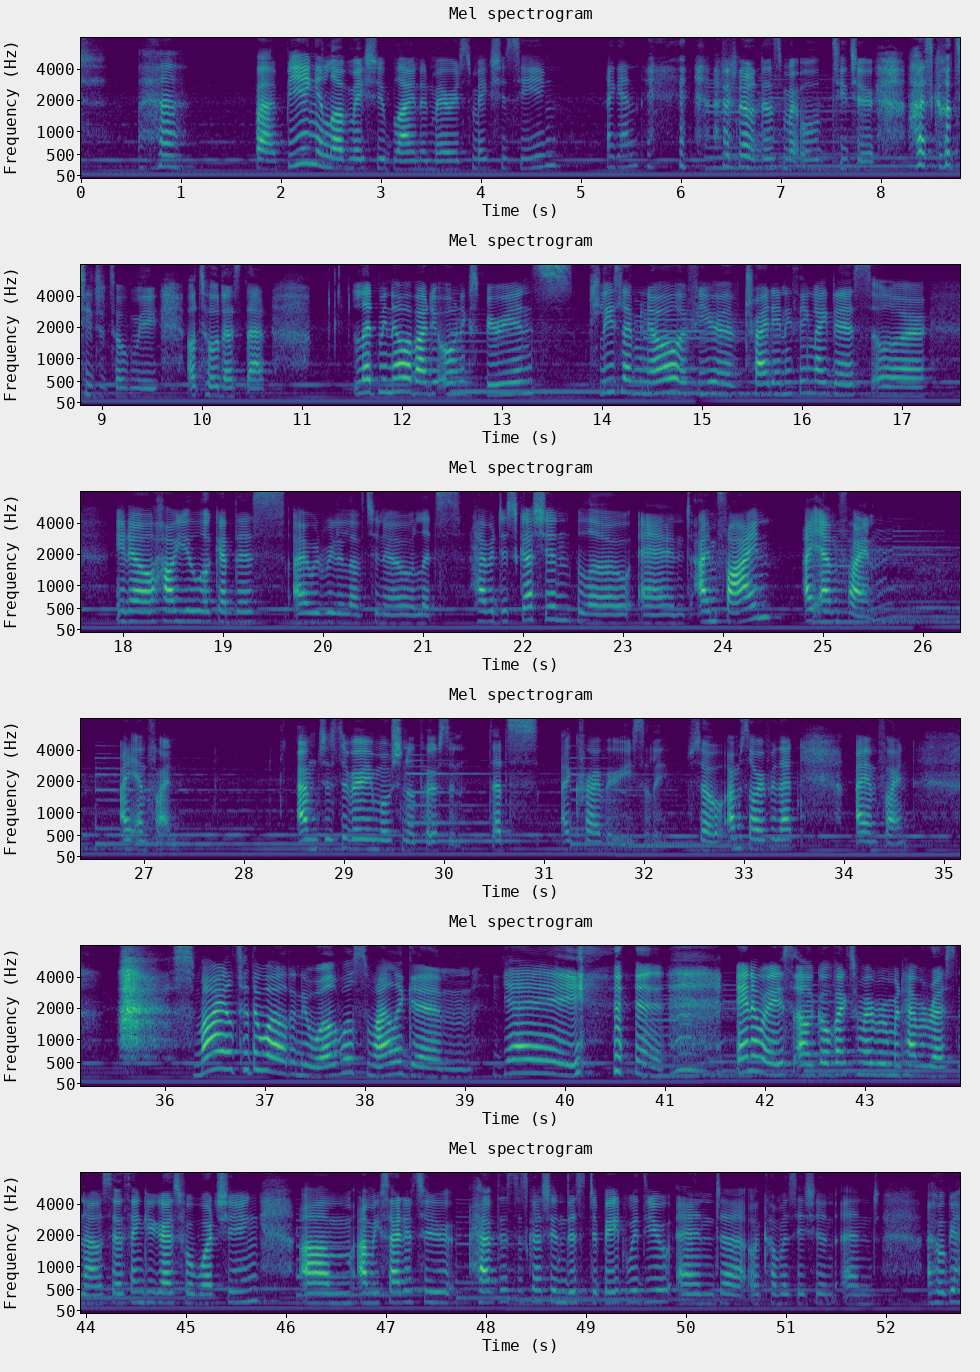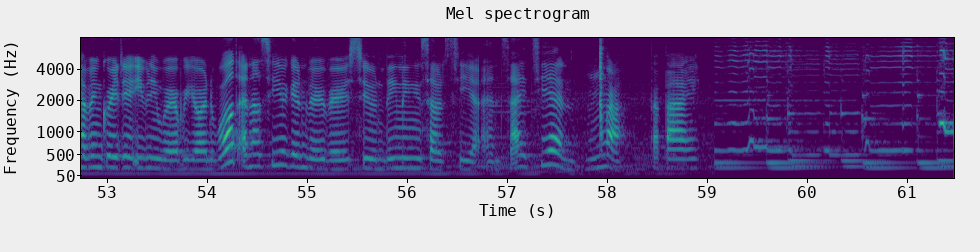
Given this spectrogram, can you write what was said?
but being in love makes you blind and marriage makes you seeing again. I don't know, that's my old teacher, high school teacher told me, or told us that. Let me know about your own experience. Please let me know if you have tried anything like this or you know how you look at this. I would really love to know. Let's have a discussion below and I'm fine. I am fine. I am fine. I'm just a very emotional person. That's I cry very easily so I'm sorry for that I am fine smile to the world and the world will smile again Yay! Anyways, I'll go back to my room and have a rest now. So thank you guys for watching. Um, I'm excited to have this discussion, this debate with you and uh, a conversation. And I hope you're having a great day, evening, wherever you are in the world. And I'll see you again very, very soon. Ling Ling is out, see ya and 再见. Bye bye. Thank you.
